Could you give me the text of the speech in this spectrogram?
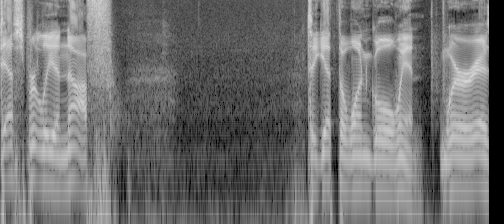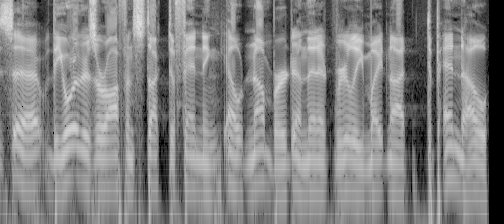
desperately enough to get the one goal win. Whereas uh, the Oilers are often stuck defending outnumbered, and then it really might not depend how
